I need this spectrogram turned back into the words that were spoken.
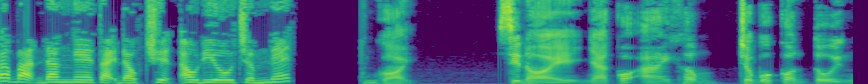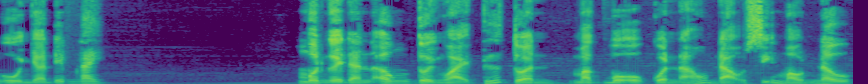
Các bạn đang nghe tại đọc chuyện audio.net Gọi, Xin hỏi nhà có ai không Cho bố con tôi ngủ nhà đêm nay? Một người đàn ông tuổi ngoại tứ tuần Mặc bộ quần áo đạo sĩ màu nâu,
